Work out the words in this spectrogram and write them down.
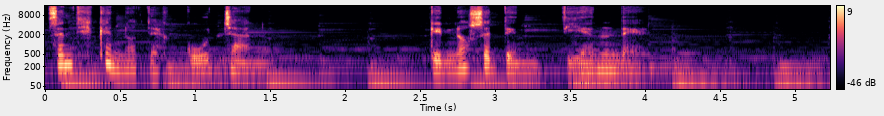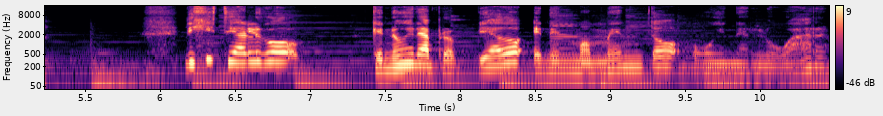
sentís que no te escuchan, que no se te entiende. Dijiste algo que no era apropiado en el momento o en el lugar.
